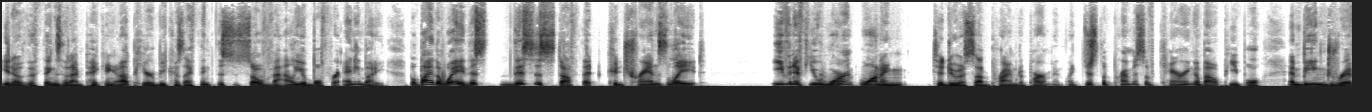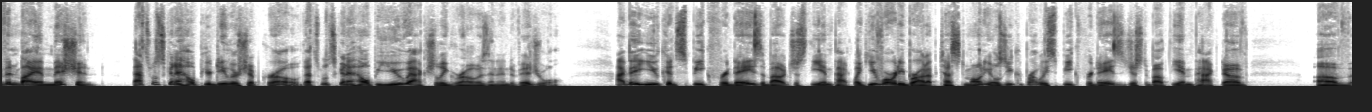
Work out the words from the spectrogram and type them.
you know, the things that I'm picking up here because I think this is so valuable for anybody. But by the way, this this is stuff that could translate even if you weren't wanting to do a subprime department. Like just the premise of caring about people and being driven by a mission. That's what's going to help your dealership grow. That's what's going to help you actually grow as an individual. I bet mm-hmm. you could speak for days about just the impact. Like you've already brought up testimonials. You could probably speak for days just about the impact of of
